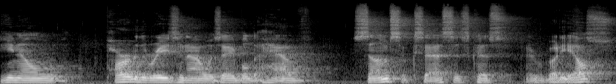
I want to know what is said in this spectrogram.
you know, part of the reason I was able to have some success is because everybody else,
